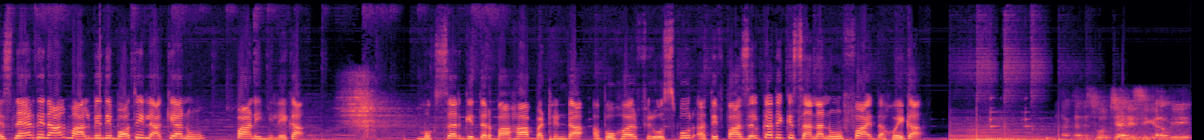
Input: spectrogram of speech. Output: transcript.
ਇਸ ਨਹਿਰ ਦੇ ਨਾਲ ਮਾਲਵੇ ਦੇ ਬਹੁਤੇ ਇਲਾਕਿਆਂ ਨੂੰ ਪਾਣੀ ਮਿਲੇਗਾ। ਮੁਕਸਰ ਗਿੱਦੜਬਾਹਾ, ਬਠਿੰਡਾ, ਅਬੋਹਰ, ਫਿਰੋਜ਼ਪੁਰ ਅਤੇ ਫਾਜ਼ਿਲਕਾ ਦੇ ਕਿਸਾਨਾਂ ਨੂੰ ਫਾਇਦਾ ਹੋਏਗਾ। ਤਾਂ ਕਦੇ ਸੋਚਿਆ ਨਹੀਂ ਸੀਗਾ ਵੀ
